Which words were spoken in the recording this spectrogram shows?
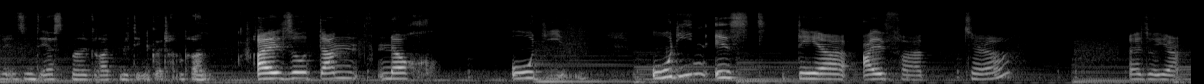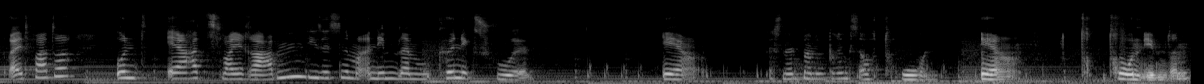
Wir sind erstmal gerade mit den Göttern dran. Also dann noch Odin. Odin ist der Allvater. Also ja, Altvater. Und er hat zwei Raben, die sitzen immer neben seinem Königsstuhl. Ja. Das nennt man übrigens auch Thron. Ja. Thron eben dann.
